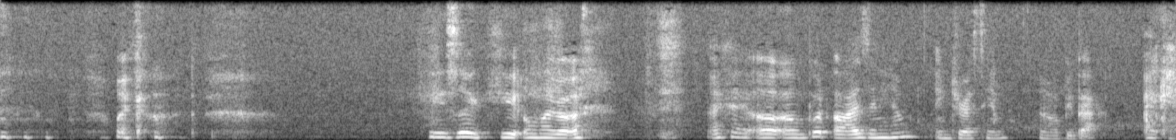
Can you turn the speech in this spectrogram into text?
oh my god. He's so cute, oh my god. Okay, I'll um, put eyes in him and dress him, and I'll be back. Okay.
